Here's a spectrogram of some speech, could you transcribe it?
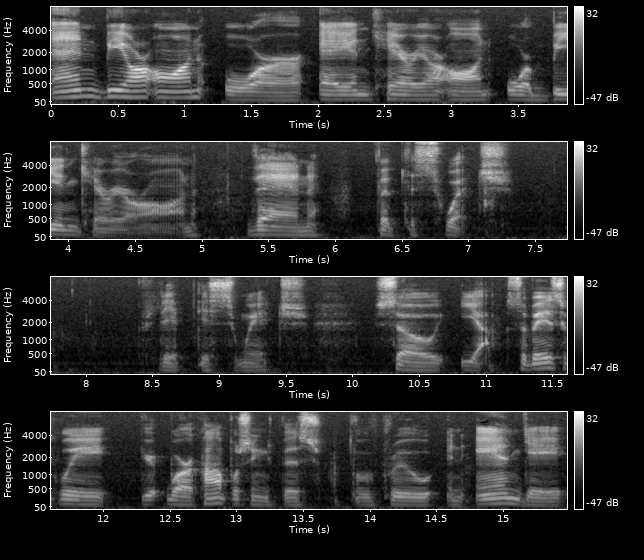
and B are on, or A and carry are on, or B and carry are on, then flip the switch flip this switch. So yeah, so basically we're accomplishing this through an AND gate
